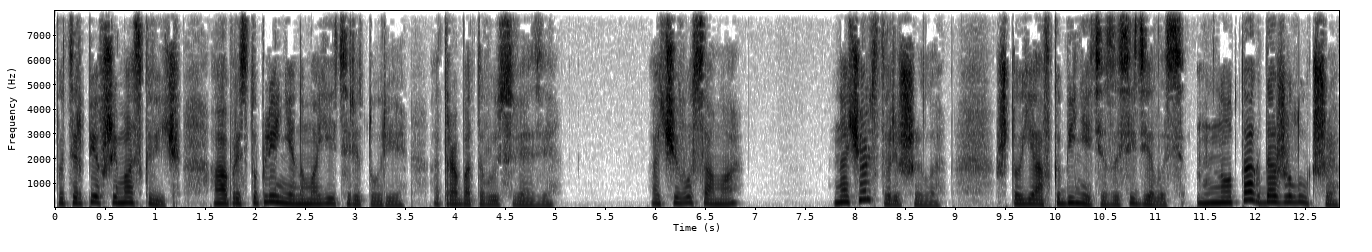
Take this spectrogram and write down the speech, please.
Потерпевший москвич, а преступление на моей территории. Отрабатываю связи. А чего сама? Начальство решило, что я в кабинете засиделась, но так даже лучше,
